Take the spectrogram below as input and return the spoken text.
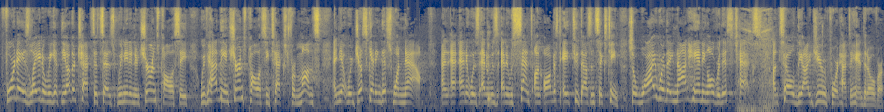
Four days later, we get the other text that says we need an insurance policy. We've had the insurance policy text for months, and yet we're just getting this one now and, and, it was and it was and it was sent on August 8th, 2016. So why were they not handing over this text until the IG report had to hand it over?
